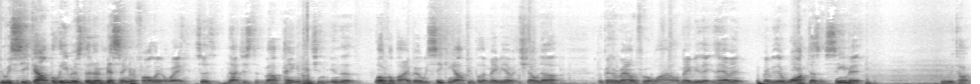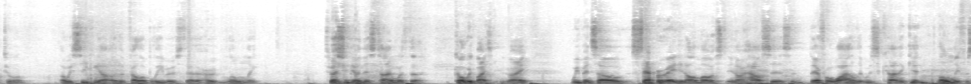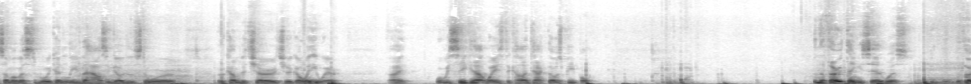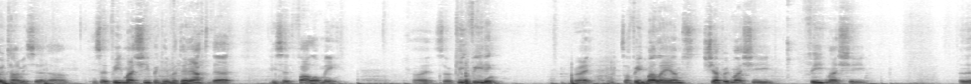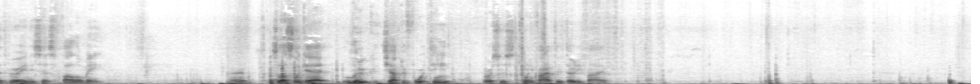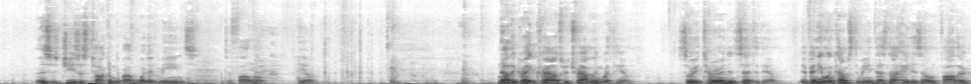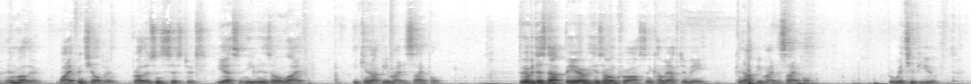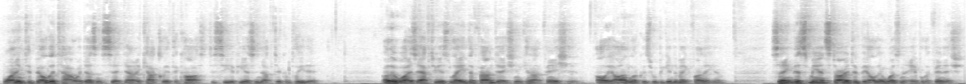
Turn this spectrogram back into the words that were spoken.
Do we seek out believers that are missing or falling away? So it's not just about paying attention in the local Bible, but are we seeking out people that maybe haven't shown up have been around for a while, or maybe they haven't, maybe their walk doesn't seem it when we talk to them. Are we seeking out other fellow believers that are hurt and lonely? Especially during this time with the COVID virus, right? We've been so separated almost in our houses, and there for a while it was kind of getting lonely for some of us when we couldn't leave the house and go to the store or, or come to church or go anywhere, right? Were we seeking out ways to contact those people? And the third thing he said was, the third time he said, um, he said, feed my sheep again. But then after that, he said, follow me. All right. So keep feeding. Right. So feed my lambs, shepherd my sheep, feed my sheep. And at the very end, he says, follow me. All right. So let's look at Luke chapter 14, verses 25 through 35. And this is Jesus talking about what it means to follow him. Now the great crowds were traveling with him. So he turned and said to them, If anyone comes to me and does not hate his own father and mother, wife and children, brothers and sisters, yes, and even his own life, he cannot be my disciple. Whoever does not bear his own cross and come after me cannot be my disciple. For which of you, wanting to build a tower, doesn't sit down and calculate the cost to see if he has enough to complete it? Otherwise, after he has laid the foundation he cannot finish it, all the onlookers will begin to make fun of him, saying, This man started to build and wasn't able to finish.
